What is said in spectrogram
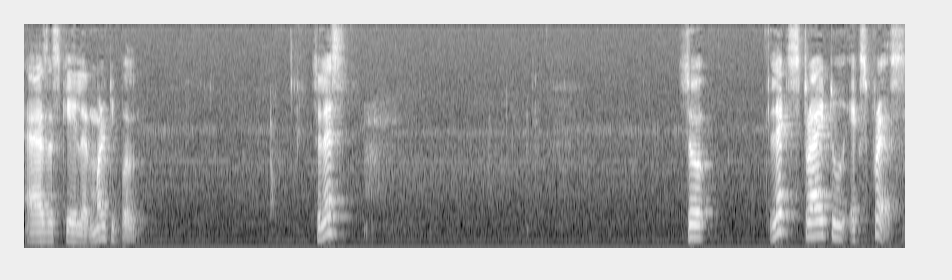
as a scalar multiple. So let's, so let's try to express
